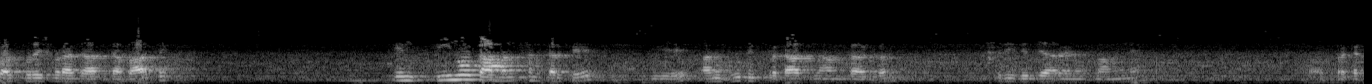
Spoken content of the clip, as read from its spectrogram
पर सुरेश्वराचार्य का वार्षिक इन तीनों का मंथन करके ये अनुभूति प्रकाश नाम का ग्रंथ श्री विद्यारायण स्वामी ने प्रकट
